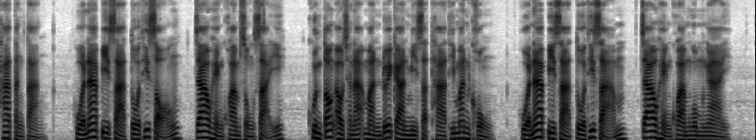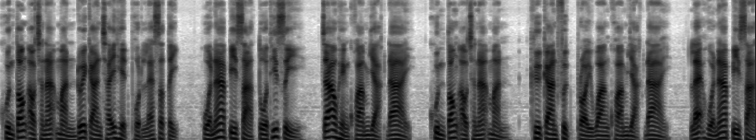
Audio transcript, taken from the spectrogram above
ธาตุต่างๆ หัวหน้าปีศาจตัวที่สอง เจ้าแห่งความสงสัย คุณต้องเอาชนะมันด้วยการมีศรัทธาที่มั่นคง หัวหน้าปีศาจตัวที่สามเจ้าแห่งความงมงาย คุณต้องเอาชนะมันด้วยการใช้เหตุผลและสติ หัวหน้าปีศาจตัวที่สี่เจ้าแห่งความอยากได้ คุณต้องเอาชนะมัน คือการฝึกปล่อยวางความอยากได้ และหัวหน้าปีศาจ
